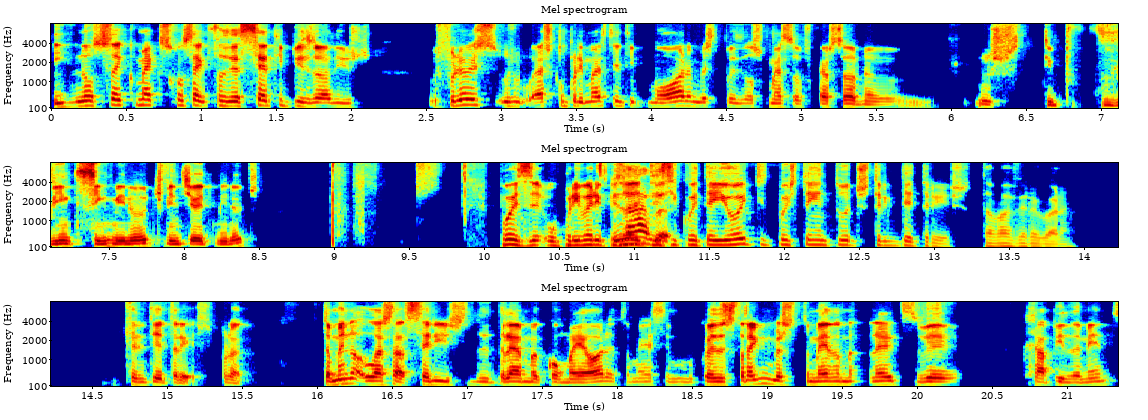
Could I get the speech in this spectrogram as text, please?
E não sei como é que se consegue fazer sete episódios. Os primeiros, acho que o primeiro tem tipo uma hora, mas depois eles começam a ficar só no, nos tipo 25 minutos, 28 minutos. Pois, o primeiro episódio Nada. tem 58 e depois têm todos 33. Estava a ver agora. 33, pronto. Também, lá está, séries de drama com meia hora também é sempre uma coisa estranha, mas também é da maneira que se vê rapidamente.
